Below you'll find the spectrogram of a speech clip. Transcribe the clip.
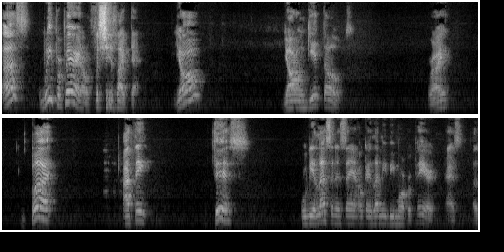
Us, we prepared for shit like that. Y'all, y'all don't get those. Right? But I think this will be a lesson in saying, okay, let me be more prepared as a,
